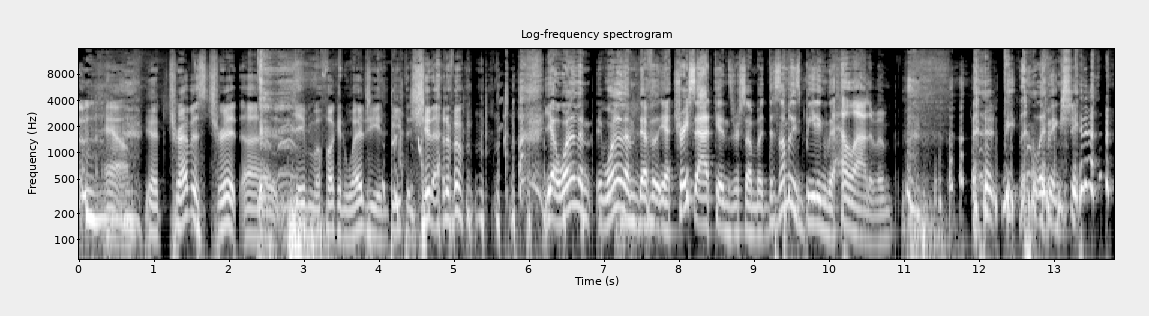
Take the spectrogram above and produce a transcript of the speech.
Yeah. Yeah, Travis Tritt uh, gave him a fucking wedgie and beat the shit out of him. Yeah, one of them one of them definitely yeah, Trace Atkins or somebody somebody's beating the hell out of him. Beat the living shit out of him.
